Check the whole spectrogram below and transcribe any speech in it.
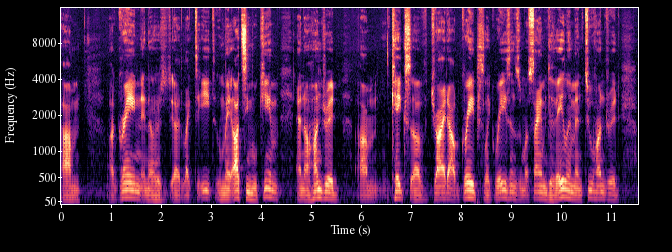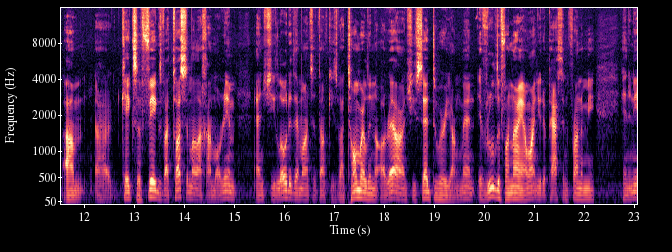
um, uh, grain, and uh, like to eat, ume'atzi mukim, and a hundred um, cakes of dried out grapes like raisins, umasayim develim, and 200 um, uh, cakes of figs, vatosim alachamorim, and she loaded them onto donkeys. Vatomer lina areha, and she said to her young men, Ivru lefanai, I want you to pass in front of me. Hinani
